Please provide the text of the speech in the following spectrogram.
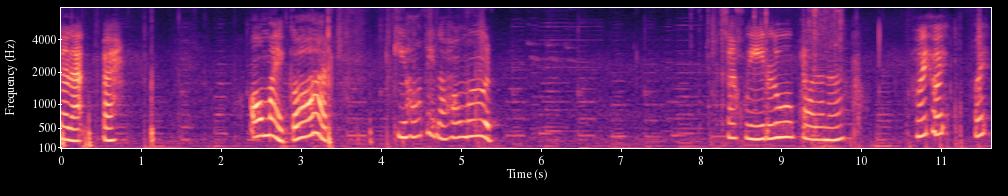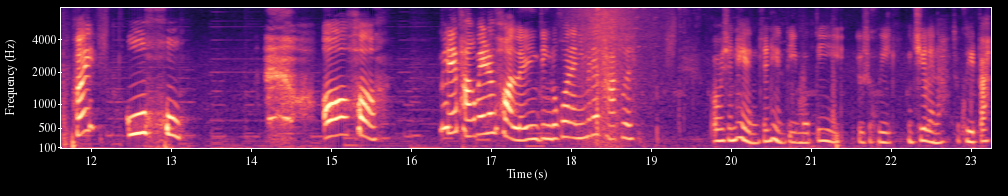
ได้ล้วไป โอ้ my god กี่ห้องติดแล้วห้องมืด วีดรูปพอแล้วนะ เฮ้ยเฮ้ยเฮ้ยเฮ้ยโอ้โหโอ้โหไม่ได้พักไม่ได้ผ่อนเลยจริงๆ ทุกคนอันนี้ไม่ได้พักเลย โอ้ฉันเห็นฉันเห็นตีโมตี้หรือสควีดมันชื่ออะไรนะสควีดปะ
